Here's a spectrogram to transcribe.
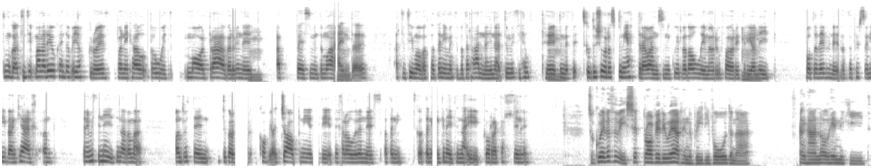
dwi'n gwybod, mae yna rhyw kind of euogrwydd bod ni'n cael bywyd mor braf ar y funud mm. a beth sy'n mynd ymlaen, mm. de. A ti'n teimlo fatha, da ni'n methu bod ar rhan o hynna, dwi'n methu helpu, mm. dwi'n methu, dwi'n siŵr os dwi'n i adra wan, swn i'n gwirfoddoli mewn rhyw ffordd i mm. drio mm. neud bod o ddefnydd, fatha person ifanc iach, ond 'Da ni'n methu wneud hynna fama. Ond wedyn dwi'n gorfod cofio job ni ydy edrych ar ôl yr ynys, a da ni'n ni, gwneud hynna i gorau gallu ni. So gweddodd fi, sut brofiad yw e ar hyn o bryd i fod yna, yng nghanol hyn i gyd,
